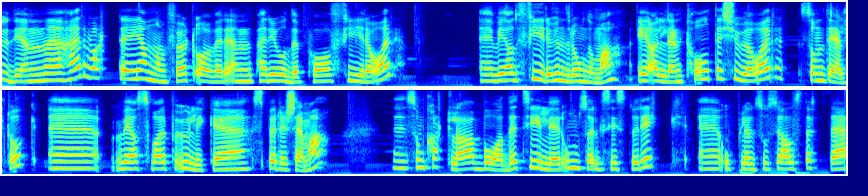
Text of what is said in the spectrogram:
Studien her ble gjennomført over en periode på fire år. Eh, vi hadde 400 ungdommer i alderen 12 til 20 år som deltok eh, ved å svare på ulike spørreskjema eh, som kartla både tidligere omsorgshistorikk, opplevd sosial støtte,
